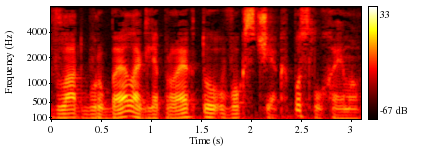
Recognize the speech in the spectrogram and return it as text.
Влад Бурбела для проекту VoxCheck. Послухаємо.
